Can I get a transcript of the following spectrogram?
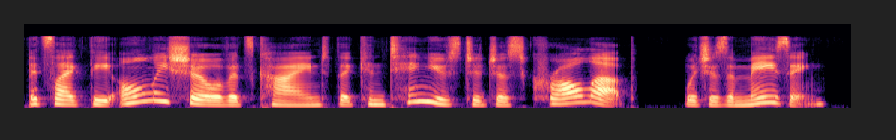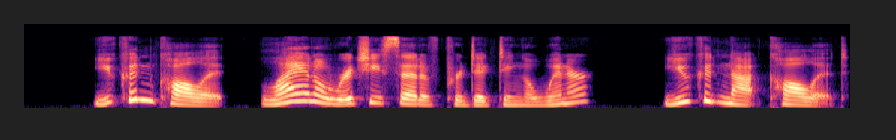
It's like the only show of its kind that continues to just crawl up, which is amazing. You couldn't call it, Lionel Richie said of predicting a winner. You could not call it.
